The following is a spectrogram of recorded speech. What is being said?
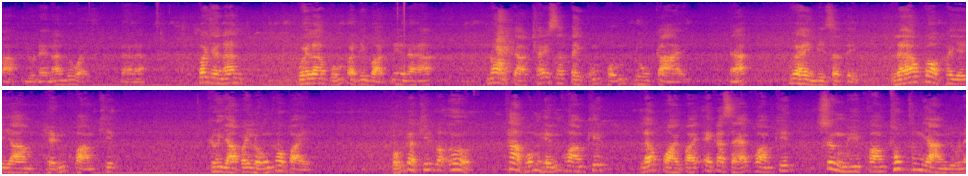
หะอยู่ในนั้นด้วยนะนะเพราะฉะนั้นเวลาผมปฏิบัติเนี่ยนะฮะนอกจากใช้สติของผมดูกายนะ พื่อให้มีสติ แล้วก็พยายามเห็นความคิด คืออย่าไปหลงเข้าไป ผมก็คิดว่า เออ ถ้าผมเห็นความคิด แล้วปล่อยไปไอ้กระแสความคิด ซึ่งมีความทุกข์ทั้งอย่างอยู่ใน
